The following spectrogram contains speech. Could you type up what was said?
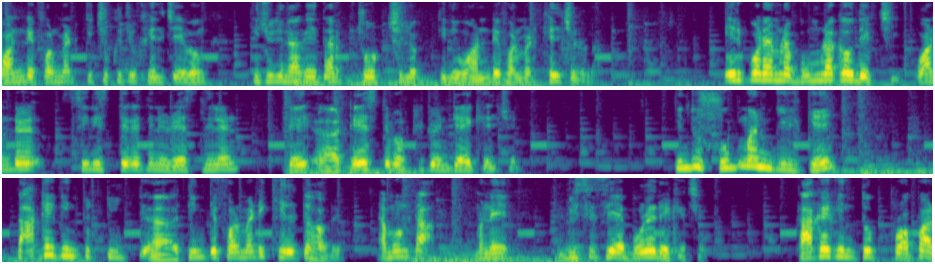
ওয়ান ডে ফরম্যাট কিছু কিছু খেলছে এবং কিছুদিন আগেই তার চোট ছিল, তিনি ওয়ান ডে ফরম্যাট খেলছিল না। এরপরে আমরা বুমরাকেও দেখছি ওয়ান ডে সিরিজ থেকে তিনি রেস্ট নিলেন টেস্ট এবং টি টোয়েন্টি আই খেলছেন। কিন্তু শুভমান গিলকে তাকে কিন্তু তিনটে ফরম্যাটই খেলতে হবে, এমনটা মানে বিসিসিআই বলে রেখেছে। তাকে কিন্তু প্রপার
